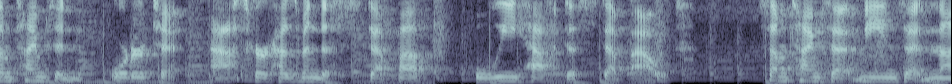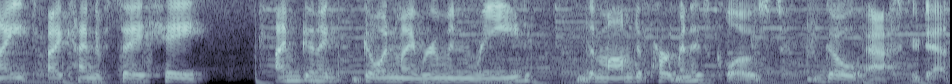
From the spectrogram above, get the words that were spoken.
sometimes in order to ask her husband to step up, we have to step out. Sometimes that means at night, I kind of say, Hey, I'm going to go in my room and read. The mom department is closed. Go ask your dad.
